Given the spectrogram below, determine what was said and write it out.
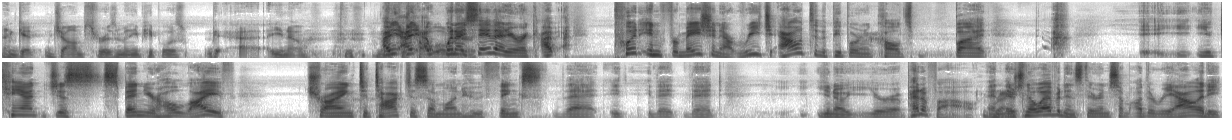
And get jobs for as many people as, uh, you know. I, I, when I say that, Eric, I put information out, reach out to the people who are in cults, but you can't just spend your whole life trying to talk to someone who thinks that it, that that you know you're a pedophile and right. there's no evidence they're in some other reality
